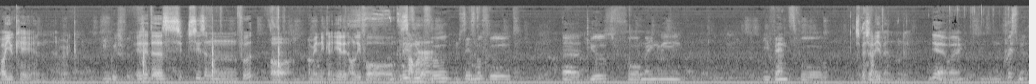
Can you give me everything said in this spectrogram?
or UK and America. English food. Is it a se- season food or I mean you can eat it only for Seasonal summer? food, seasonal food, but used for mainly events for Special event only. yeah, like Christmas,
